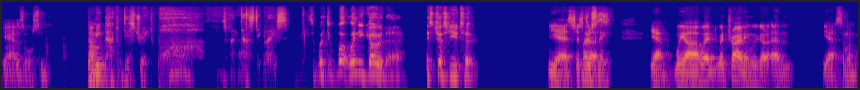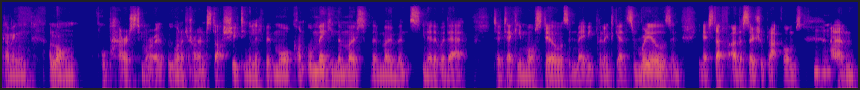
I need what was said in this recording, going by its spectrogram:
Yeah it was awesome. The um, meatpacking district oh, it's a fantastic place. So when you go there it's just you two? Yeah it's just mostly. us yeah, we are. We're we're trialing. We've got um yeah someone coming along for Paris tomorrow. We want to try and start shooting a little bit more con or making the most of the moments you know that we're there. So taking more stills and maybe pulling together some reels and you know stuff for other social platforms. Mm-hmm. Um,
